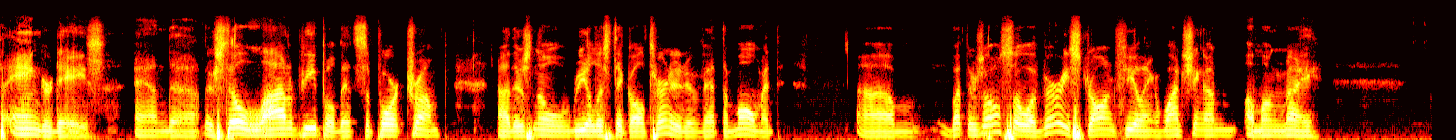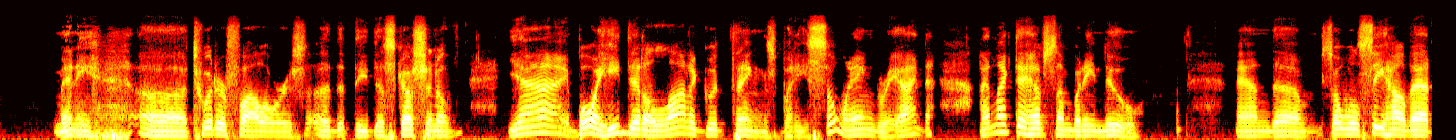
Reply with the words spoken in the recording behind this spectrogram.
the anger days and uh, there's still a lot of people that support Trump. Uh, there's no realistic alternative at the moment. Um, but there's also a very strong feeling watching on, among my many uh, Twitter followers uh, the, the discussion of, yeah, boy, he did a lot of good things, but he's so angry. I'd, I'd like to have somebody new. And um, so we'll see how that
